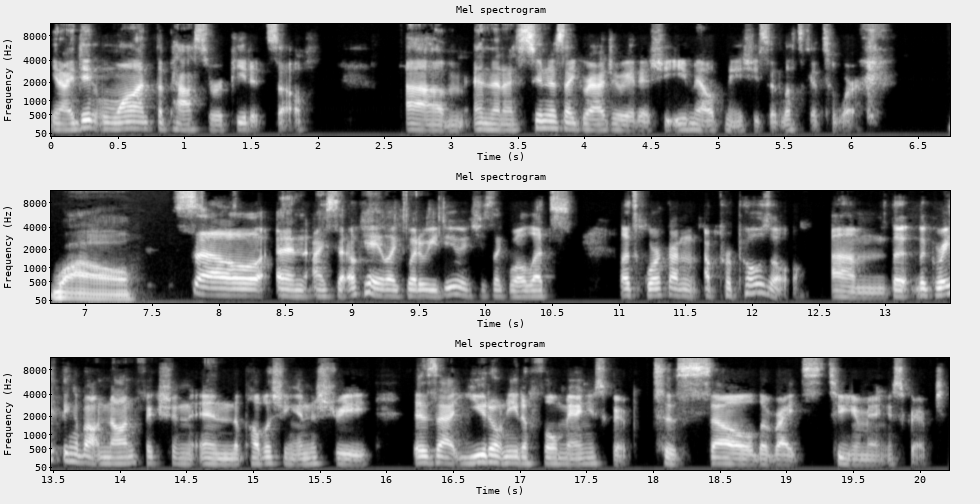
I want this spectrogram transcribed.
you know, I didn't want the past to repeat itself. Um, and then as soon as I graduated, she emailed me. She said, let's get to work. Wow. So, and I said, okay, like, what do we do? And she's like, well, let's, let's work on a proposal. Um, the, the great thing about nonfiction in the publishing industry is that you don't need a full manuscript to sell the rights to your manuscript.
